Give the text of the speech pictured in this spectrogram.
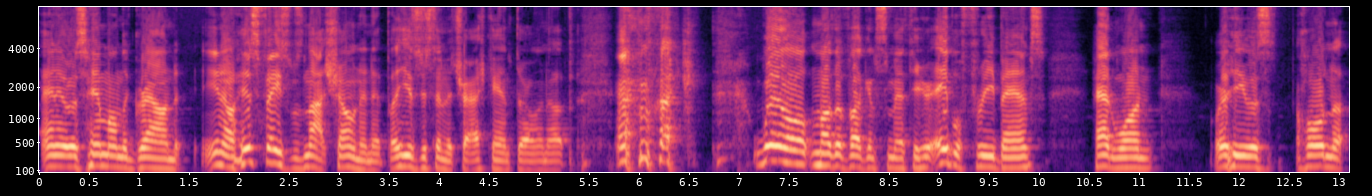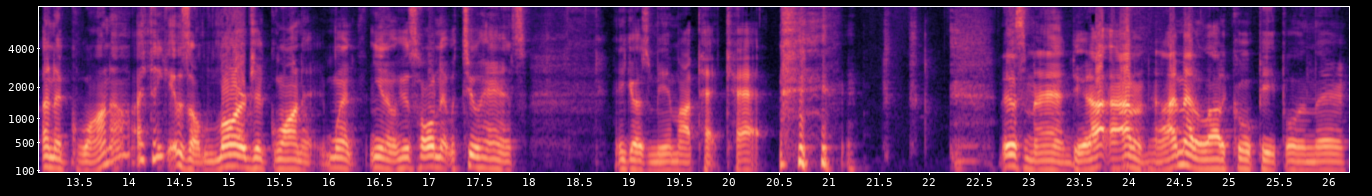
and it was him on the ground. You know, his face was not shown in it, but he was just in a trash can throwing up. And I'm like, Will motherfucking Smith here, Abel Freebands had one where he was holding a, an iguana. I think it was a large iguana. It went, you know, he was holding it with two hands. He goes, "Me and my pet cat." this man, dude, I, I don't know. I met a lot of cool people in there.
